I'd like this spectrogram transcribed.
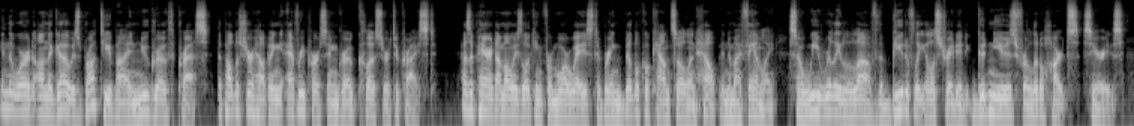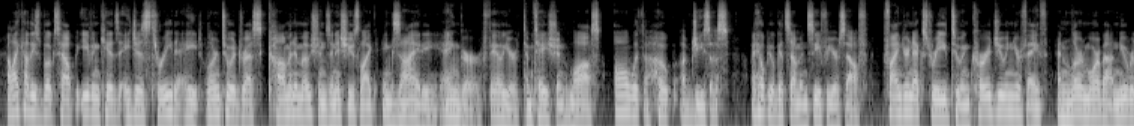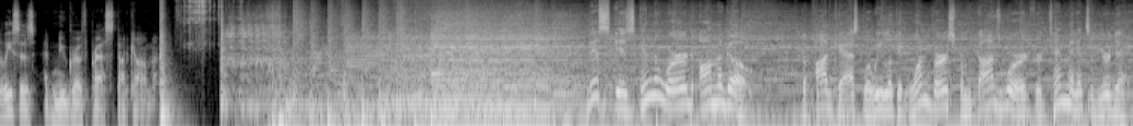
In the Word on the Go is brought to you by New Growth Press, the publisher helping every person grow closer to Christ. As a parent, I'm always looking for more ways to bring biblical counsel and help into my family, so we really love the beautifully illustrated Good News for Little Hearts series. I like how these books help even kids ages 3 to 8 learn to address common emotions and issues like anxiety, anger, failure, temptation, loss, all with the hope of Jesus. I hope you'll get some and see for yourself. Find your next read to encourage you in your faith and learn more about new releases at newgrowthpress.com. This is In the Word on the Go, the podcast where we look at one verse from God's Word for 10 minutes of your day.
